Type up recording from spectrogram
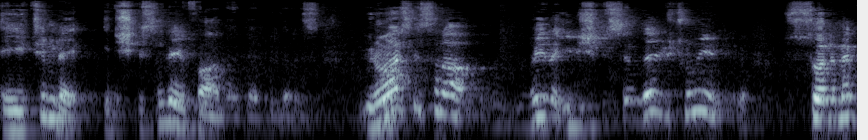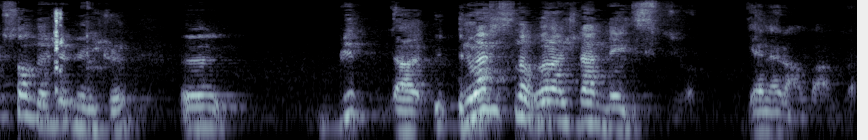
eğitimle ilişkisinde ifade edebiliriz. Üniversite sınavıyla ilişkisinde şunu söylemek son derece mümkün. E, bir yani, üniversite sınavı öğrenciden ne istiyor genel anlamda?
